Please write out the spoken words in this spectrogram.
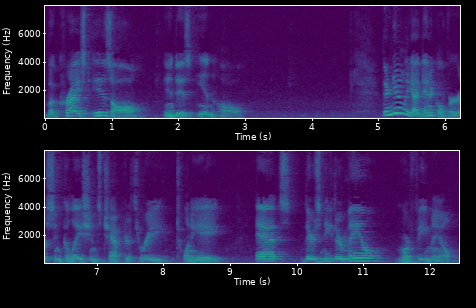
but Christ is all and is in all. Their nearly identical verse in Galatians chapter 3, 28 adds, There's neither male nor female.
